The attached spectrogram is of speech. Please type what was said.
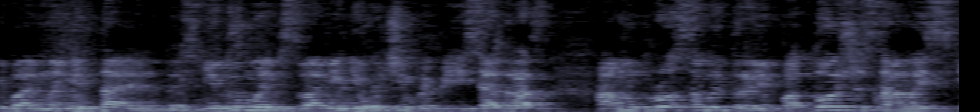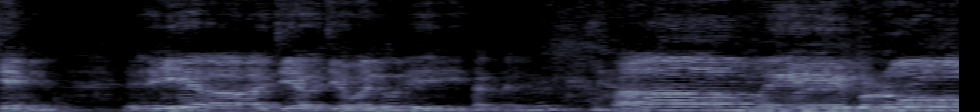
распеваем моментально. То есть не думаем с вами, не учим по 50 раз, а мы просто вытравим по той же самой схеме. И а, дева, дева люли и так далее. А мы просто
